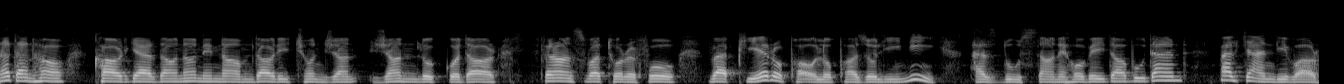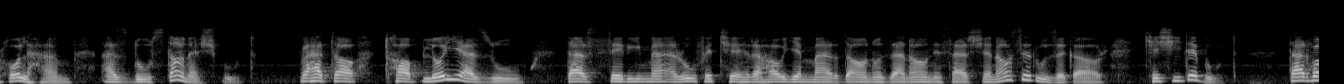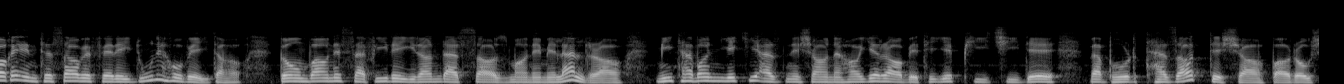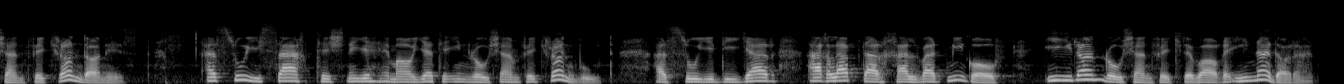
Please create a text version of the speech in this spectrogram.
نه تنها کارگردانان نامداری چون ژان, لوک گودار فرانسوا تورفو و پیرو پاولو پازولینی از دوستان هویدا بودند بلکه اندی وارهول هم از دوستانش بود و حتی تابلوی از او در سری معروف چهره های مردان و زنان سرشناس روزگار کشیده بود. در واقع انتصاب فریدون هویدا به عنوان سفیر ایران در سازمان ملل را می‌توان یکی از نشانه های رابطه پیچیده و پرتضاد شاه با روشنفکران دانست. از سوی سخت تشنه حمایت این روشنفکران بود. از سوی دیگر اغلب در خلوت می گفت ایران روشنفکر واقعی ندارد.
